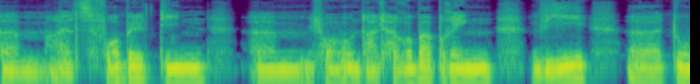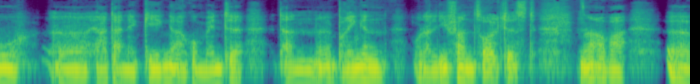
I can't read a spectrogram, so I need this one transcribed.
ähm, als Vorbild dienen, ähm, ich hoffe, und halt herüberbringen, wie äh, du äh, ja deine Gegenargumente dann äh, bringen oder liefern solltest. Ne, aber äh,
